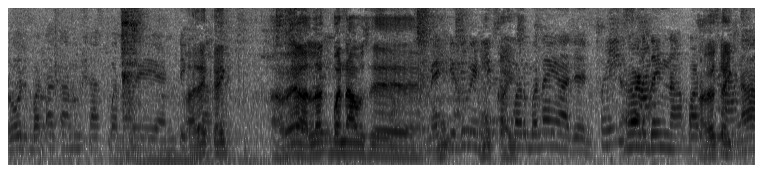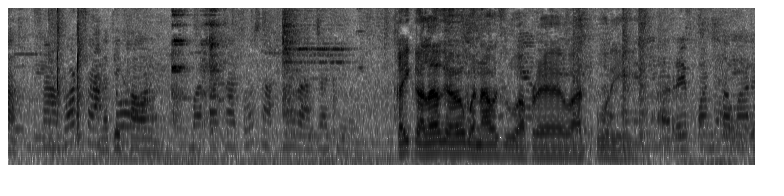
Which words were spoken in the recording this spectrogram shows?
રોજ બટાકાનું શાક બનાવે એન્ટિક અરે કંઈક હવે અલગ બનાવશે. મેં હું કીધું ઇડલી સંભાર બનાવી આજે. હળ દઈને ના હવે પાડી કંઈક- ના. સાંભળ નથી ખાવાનું. બટાકા તો શાકનો રાજા કહેવાય. કંઈક અલગ હવે બનાવશું આપણે વાત પૂરી. અરે પણ તમારે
